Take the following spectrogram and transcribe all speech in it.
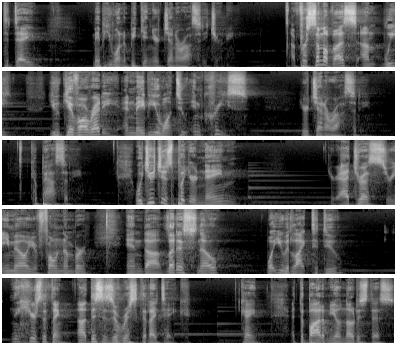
today, maybe you want to begin your generosity journey. Uh, for some of us, um, we, you give already, and maybe you want to increase your generosity capacity. Would you just put your name, your address, your email, your phone number, and uh, let us know what you would like to do. Here's the thing uh, this is a risk that I take. Okay? At the bottom, you'll notice this.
